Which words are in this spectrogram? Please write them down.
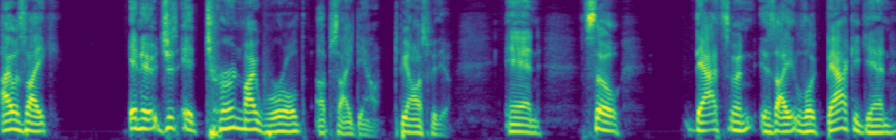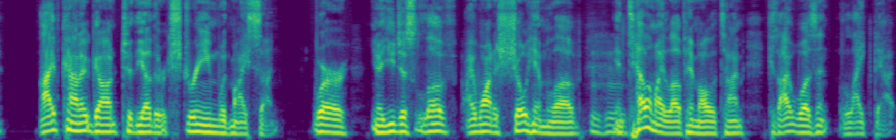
I was like, and it just, it turned my world upside down, to be honest with you. And so that's when, as I look back again, I've kind of gone to the other extreme with my son, where, you know, you just love, I want to show him love Mhm. and tell him I love him all the time because I wasn't like that.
